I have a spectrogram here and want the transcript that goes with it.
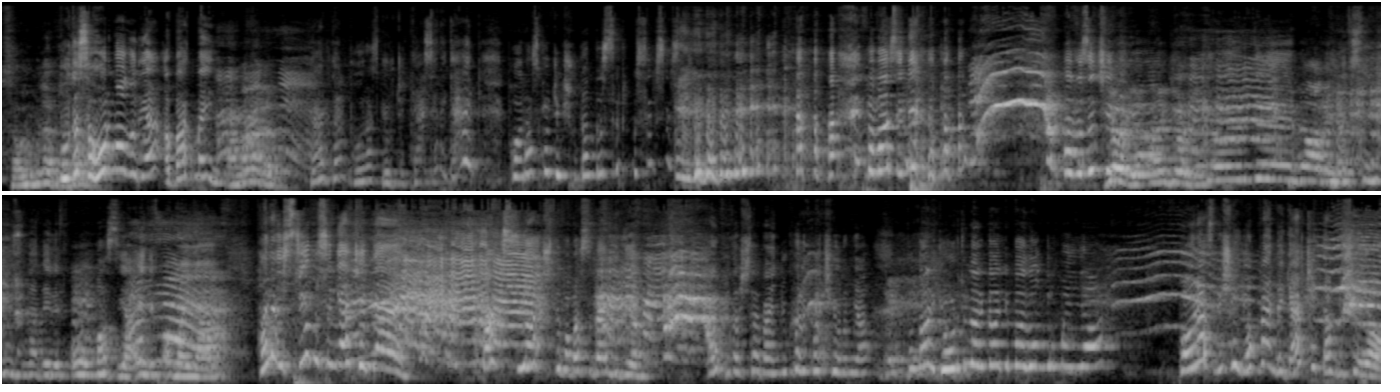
Sahuru burada. Burada sahur mu olur ya? Abartmayın. Anlamadım. Gel gel Poyraz görecek. Gelsene gel. Poyraz görecek. Şuradan da ısır ısır ısır. Baban seni havuza çekiyor. Gördü, ay gördü. Gördüm. Şimdi ağlayacağım. Elif senin yüzünden Elif olmaz ya Elif ama ya. Hala istiyor musun gerçekten? Bak suyu açtı babası ben gidiyorum. Arkadaşlar ben yukarı kaçıyorum ya. Bunlar gördüler galiba dondurmayı ya. Poyraz bir şey yok bende gerçekten bir şey yok.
